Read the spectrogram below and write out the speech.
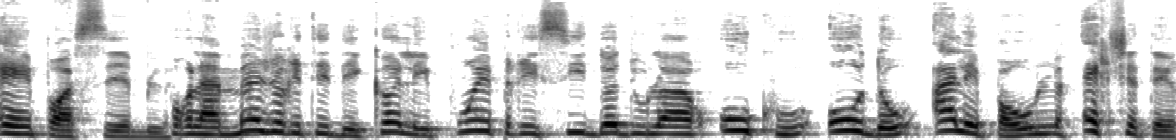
impossibles. Pour la majorité des cas, les points précis de douleur au au cou, au dos, à l'épaule, etc.,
